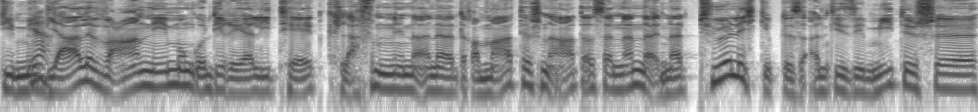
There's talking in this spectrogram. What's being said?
die mediale ja. Wahrnehmung und die Realität klaffen in einer dramatischen Art auseinander. Natürlich gibt es antisemitische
